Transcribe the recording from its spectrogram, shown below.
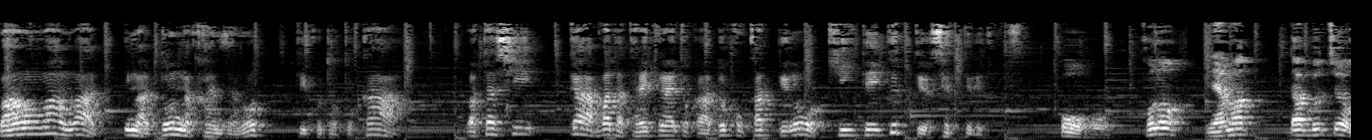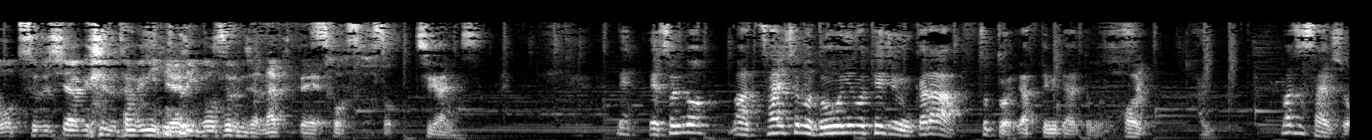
ワンワンは今どんな感じなのっていうこととか、私がまだ足りてないとかどこかっていうのを聞いていくっていう設定できます。ど。ほうほう。この山田部長を吊るし上げるために ヒアリングをするんじゃなくて、そうそうそう。違います。で、でそれの、まあ、最初の導入の手順からちょっとやってみたいと思います。はい。まず最初。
